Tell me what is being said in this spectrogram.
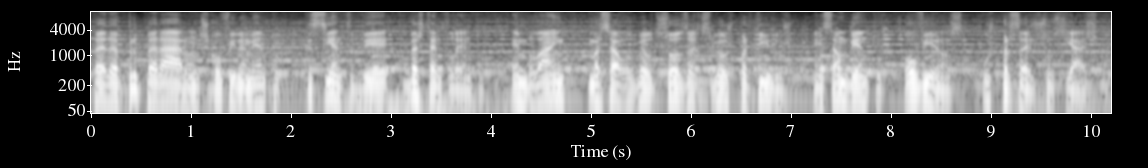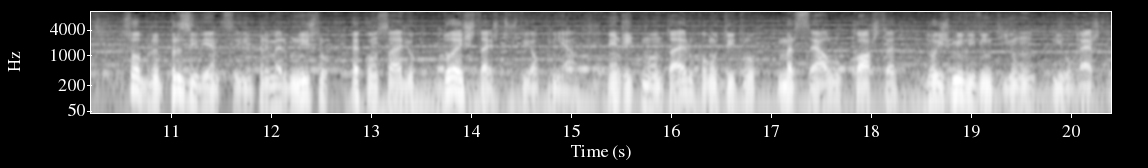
para preparar um desconfinamento que se antevê bastante lento. Em Belém, Marcelo Rebelo de Sousa recebeu os partidos. Em São Bento, ouviram-se os parceiros sociais. Sobre Presidente e Primeiro-Ministro, aconselho dois textos de opinião. Henrique Monteiro, com o título Marcelo Costa 2021 e o resto.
